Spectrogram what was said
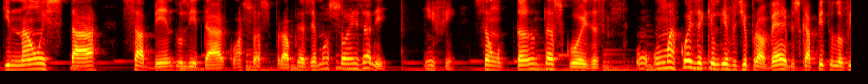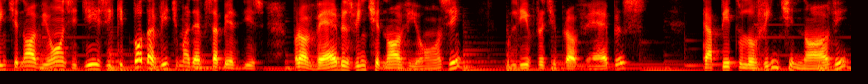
que não está sabendo lidar com as suas próprias emoções ali. Enfim, são tantas coisas. Uma coisa que o livro de Provérbios, capítulo 29, 11, diz, e que toda vítima deve saber disso. Provérbios 29, 11, o livro de Provérbios, capítulo 29,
